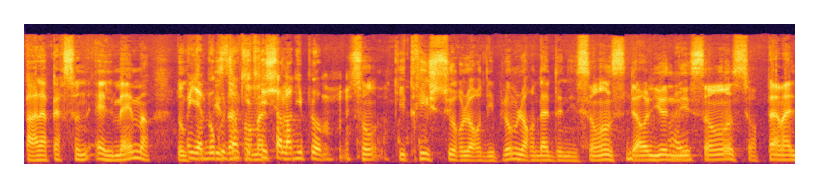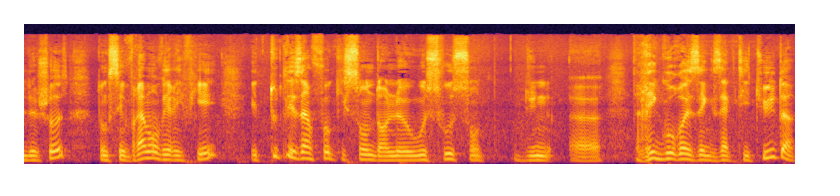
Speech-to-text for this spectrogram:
par la personne elle-même. Donc il y a beaucoup de gens qui trichent sur leur diplôme. Sont, qui trichent sur leur diplôme, leur date de naissance, leur lieu de naissance, sur pas mal de choses. Donc c'est vraiment vérifié. Et toutes les infos qui sont dans le WOSFU sont d'une euh, rigoureuse exactitude.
